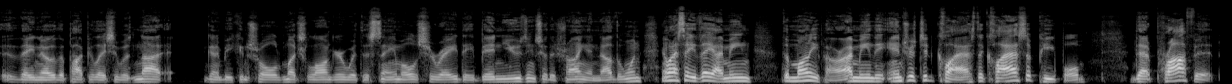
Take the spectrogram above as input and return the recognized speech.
they know the population was not going to be controlled much longer with the same old charade they've been using, so they're trying another one. And when I say they, I mean the money power. I mean the interested class, the class of people that profit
